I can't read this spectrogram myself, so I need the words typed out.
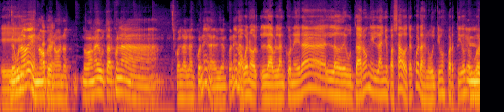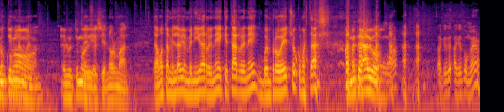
¿De una vez? No, pero no, no, no, van a debutar con la, con la blanconera, el blanconera. No, bueno, la blanconera lo debutaron el año pasado, ¿te acuerdas? Los últimos partidos el jugaron último, con la nueva. El último día. Sí, sí, es normal. Le damos también la bienvenida a René. ¿Qué tal, René? Buen provecho, ¿cómo estás? Comete algo. hay, que, comer.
